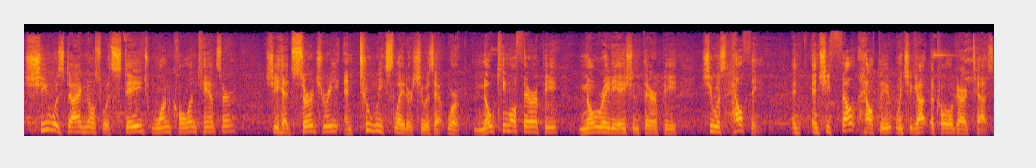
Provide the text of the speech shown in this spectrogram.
She was diagnosed with stage one colon cancer. She had surgery, and two weeks later, she was at work. No chemotherapy, no radiation therapy. She was healthy, and, and she felt healthy when she got the Cologuard test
